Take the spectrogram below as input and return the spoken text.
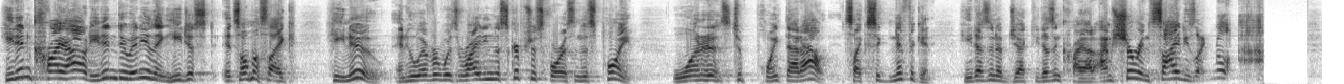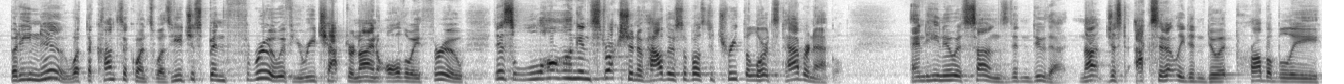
He didn't cry out. He didn't do anything. He just, it's almost like he knew. And whoever was writing the scriptures for us in this point wanted us to point that out. It's like significant. He doesn't object. He doesn't cry out. I'm sure inside he's like, but he knew what the consequence was. He had just been through, if you read chapter 9 all the way through, this long instruction of how they're supposed to treat the Lord's tabernacle. And he knew his sons didn't do that. Not just accidentally didn't do it, probably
